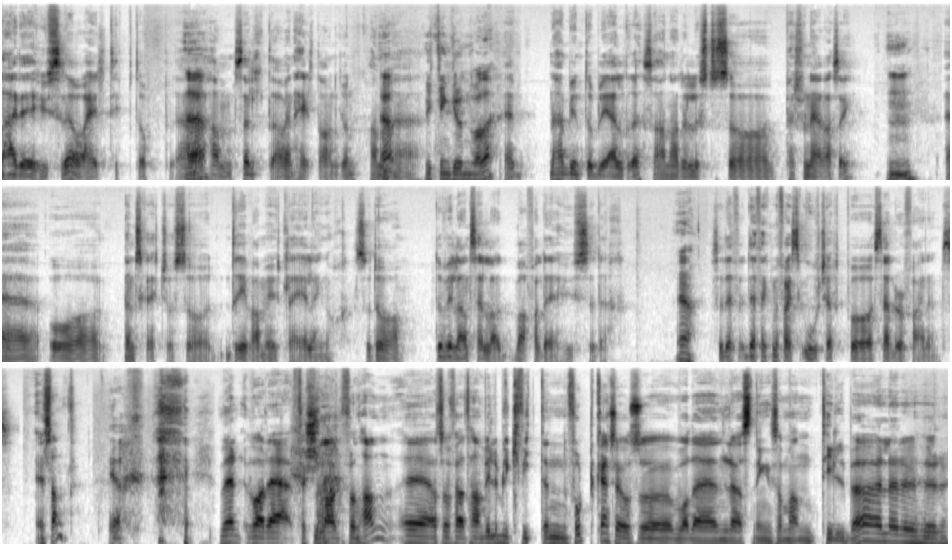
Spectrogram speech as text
Nei, det huset der var helt tipp topp. Eh, Ja. Han solgte av en helt annen grunn. Han, Ja. Hvilken grunn var det? eh, når han begynte å bli eldre, så han hadde lyst til å pensjonere seg. Mm. Eh, og ønska ikke å drive med utleie lenger. Så da, da ville han selge i hvert fall det huset der. Ja, Så det, det fikk vi faktisk godkjøpt på Seller Finance. Är det sant? Ja. Men var det forslag fra han? Eh, altså for at han ville bli kvitt den fort kanskje, og så var det en løsning som han tilbød, eller hur?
